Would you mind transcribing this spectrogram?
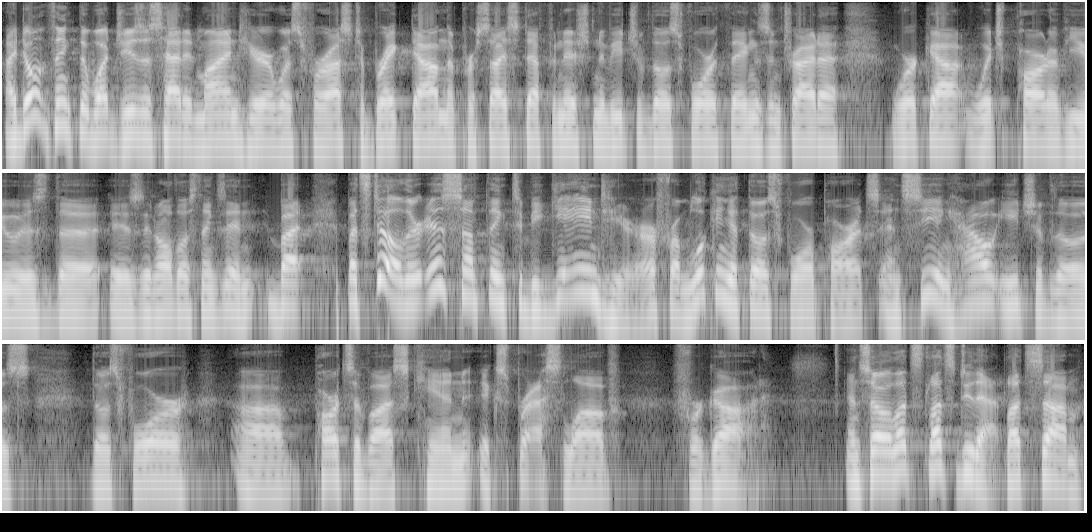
I don't think that what Jesus had in mind here was for us to break down the precise definition of each of those four things and try to work out which part of you is the is in all those things. And, but but still, there is something to be gained here from looking at those four parts and seeing how each of those those four uh, parts of us can express love for God. And so let's let's do that. Let's um,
